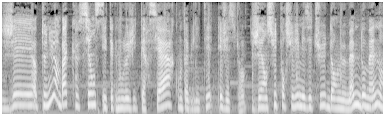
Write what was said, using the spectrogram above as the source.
J'ai obtenu un bac sciences et technologiques tertiaires, comptabilité et gestion. J'ai ensuite poursuivi mes études dans le même domaine,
